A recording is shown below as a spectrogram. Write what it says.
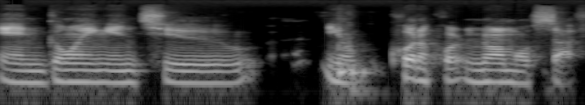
and going into, you know, quote unquote normal stuff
